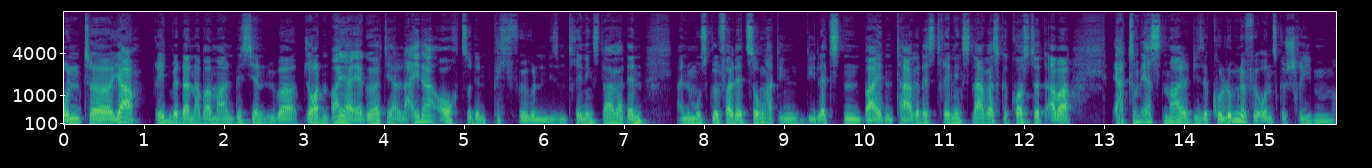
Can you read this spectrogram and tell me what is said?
Und äh, ja, reden wir dann aber mal ein bisschen über Jordan Bayer. Er gehört ja leider auch zu den Pechvögeln in diesem Trainingslager, denn eine Muskelverletzung hat ihn die letzten beiden Tage des Trainingslagers gekostet. Aber er hat zum ersten Mal diese Kolumne für uns geschrieben.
